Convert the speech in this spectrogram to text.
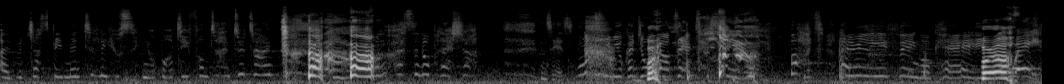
I will just be mentally using your body from time to time for own personal pleasure. And there's nothing you can do about that. but I'm leaving, okay? Bruh. Wait.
